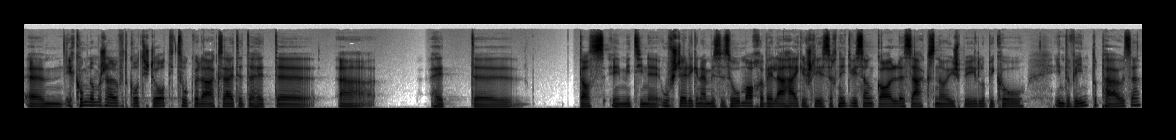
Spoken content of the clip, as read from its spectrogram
Ähm, ich komme nochmal schnell auf den Grotti Storti zurück, weil er gesagt hat, er hat, äh, er hat äh, das mit seinen Aufstellungen auch müssen so machen weil er eigentlich schließlich nicht wie St. Gallen sechs neue Spieler bekommen in der Winterpause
